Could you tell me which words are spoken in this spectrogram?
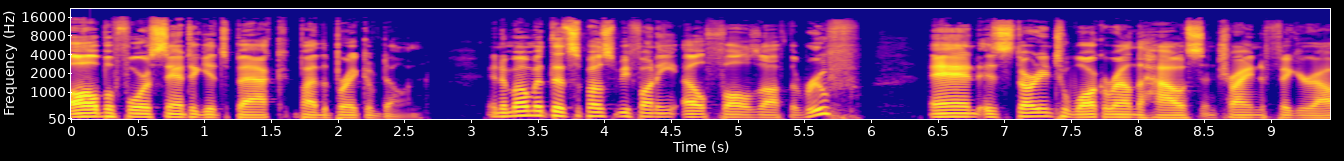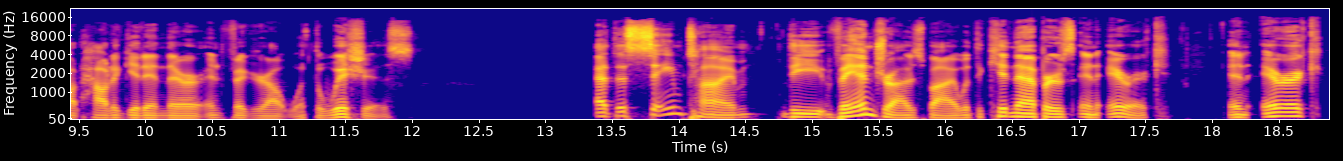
all before Santa gets back by the break of dawn. In a moment that's supposed to be funny, Elf falls off the roof, and is starting to walk around the house and trying to figure out how to get in there and figure out what the wish is. At the same time, the van drives by with the kidnappers and Eric, and Eric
